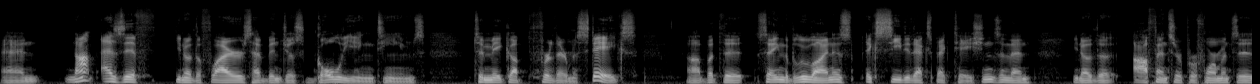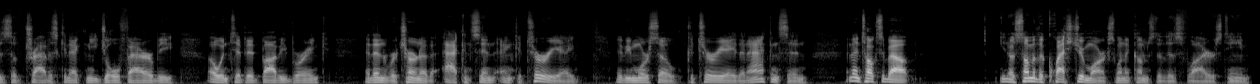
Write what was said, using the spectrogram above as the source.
And not as if you know, the Flyers have been just goalieing teams to make up for their mistakes. Uh, but the saying the blue line has exceeded expectations, and then you know the offensive performances of Travis Konecny, Joel Farabee, Owen Tippett, Bobby Brink, and then the return of Atkinson and Couturier, maybe more so Couturier than Atkinson, and then talks about you know some of the question marks when it comes to this Flyers team.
